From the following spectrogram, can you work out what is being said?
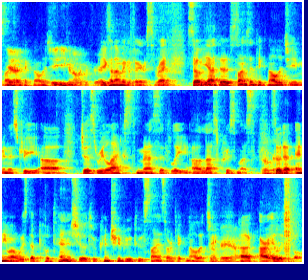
science and technology? e- economic affairs. Economic affairs, right? So yeah, the Science and Technology Ministry uh, just relaxed massively uh, last Christmas, Okay. so that anyone with the potential to contribute to science or technology Okay, uh, are eligible,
